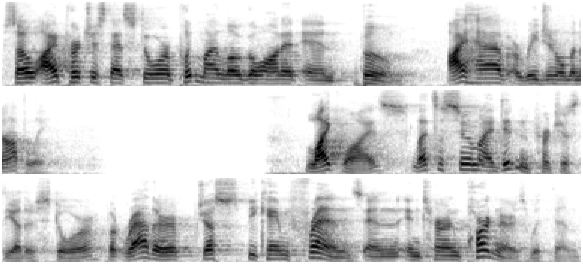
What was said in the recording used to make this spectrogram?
So I purchase that store, put my logo on it, and boom, I have a regional monopoly. Likewise, let's assume I didn't purchase the other store, but rather just became friends and in turn partners with them.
